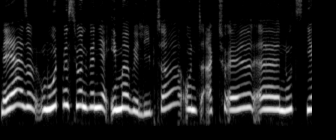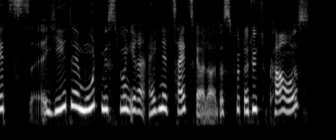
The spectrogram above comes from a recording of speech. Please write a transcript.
Naja, also Mondmissionen werden ja immer beliebter und aktuell äh, nutzt jetzt jede Mondmission ihre eigene Zeitskala. Das führt natürlich zu Chaos.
